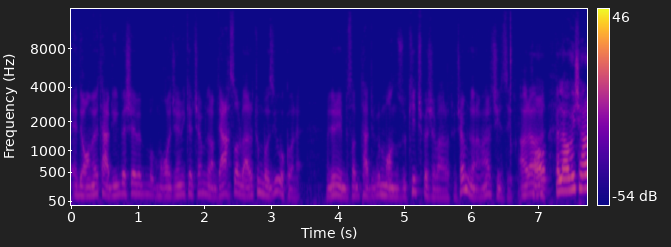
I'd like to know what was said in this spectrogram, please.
ادامه تبدیل بشه به مهاجمی که چه می‌دونم 10 سال براتون بازی بکنه. می‌دونید مثلا تبدیل به مانزوکیچ بشه براتون. چه می‌دونم؟ هر چیزی. آره. خب؟ بلاویش هر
